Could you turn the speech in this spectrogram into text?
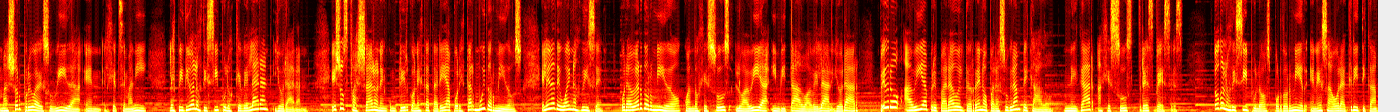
mayor prueba de su vida en el Getsemaní, les pidió a los discípulos que velaran y oraran. Ellos fallaron en cumplir con esta tarea por estar muy dormidos. Elena de Guay nos dice, por haber dormido cuando Jesús lo había invitado a velar y orar, Pedro había preparado el terreno para su gran pecado, negar a Jesús tres veces. Todos los discípulos, por dormir en esa hora crítica,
